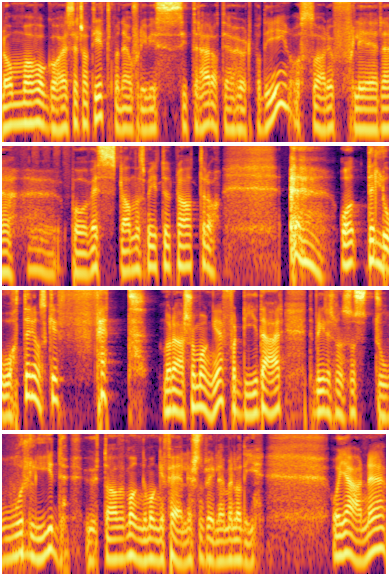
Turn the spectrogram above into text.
Lom og Vågå har jeg selvsagt gitt, men det er jo fordi vi sitter her at jeg har hørt på de. Og så er det jo flere eh, på Vestlandet som har gitt ut plater, og Og det låter ganske fett når det er så mange, fordi det er Det blir liksom en sånn stor lyd ut av mange, mange feler som spiller en melodi. Og gjerne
